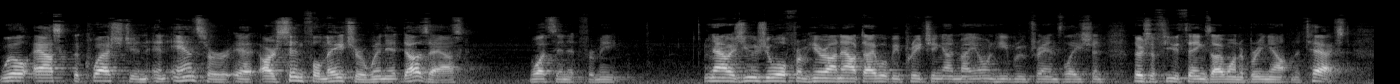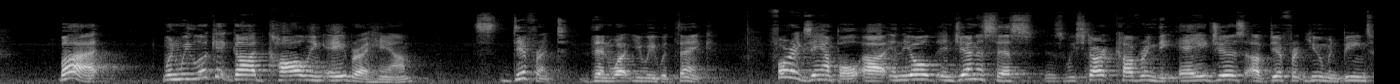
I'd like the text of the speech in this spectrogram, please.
we'll ask the question and answer our sinful nature when it does ask, what's in it for me? Now, as usual, from here on out, I will be preaching on my own Hebrew translation. There's a few things I want to bring out in the text. But when we look at God calling Abraham, it's different than what you, we would think. For example, uh, in the old in Genesis, as we start covering the ages of different human beings,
